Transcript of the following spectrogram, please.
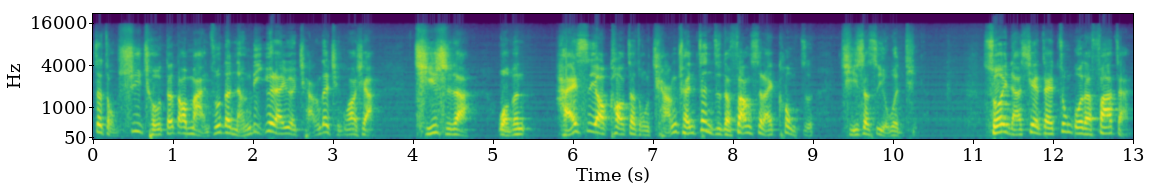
这种需求得到满足的能力越来越强的情况下，其实啊，我们还是要靠这种强权政治的方式来控制。其实是有问题的，所以呢，现在中国的发展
